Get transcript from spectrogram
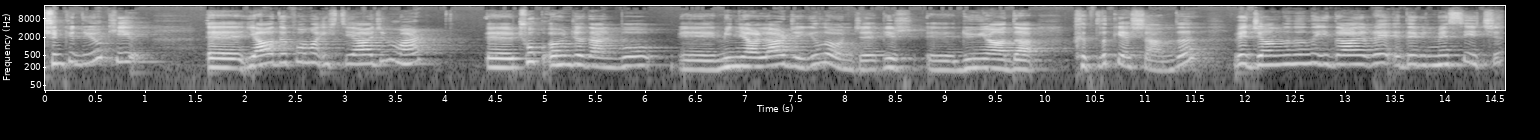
Çünkü diyor ki e, yağ depoma ihtiyacım var. E, çok önceden bu e, milyarlarca yıl önce bir e, dünyada kıtlık yaşandı ve canlılığını idare edebilmesi için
